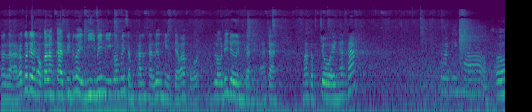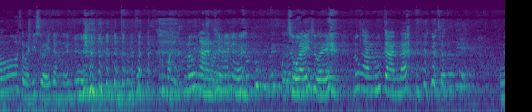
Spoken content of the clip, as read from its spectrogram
นั่นแหละแล้วก็เดินออกกำลังกายไปด้วย มีไม่มีก็ไม่สำคัญค่ะเรื่องเห็ดแต่ว่าขอเราได้เดินกันนะจ๊ะมากับโจยนะคะ สวัสดีค่ะ โอ้สวัสดีสวยจังเลยรู้งานใช่ไหมไม่สวยสวยสวยรู้งานรู้การนะเห็นไหม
